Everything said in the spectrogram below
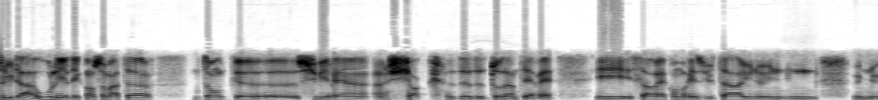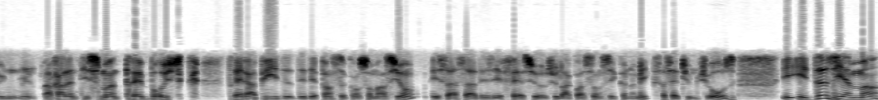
celui-là où les, consommateurs donc euh, euh subiraient un, choc de, taux d'intérêt et ça aurait comme résultat une, un ralentissement très brusque, très rapide des dépenses de consommation, et ça, ça a des effets sur, sur la croissance économique, ça c'est une chose. Et, deuxièmement,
